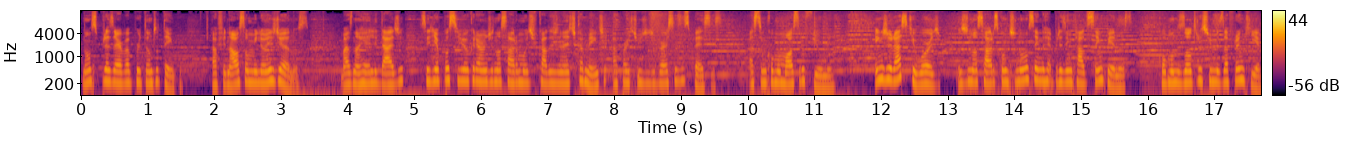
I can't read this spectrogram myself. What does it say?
não se preserva por tanto tempo, afinal são milhões de anos. Mas na realidade, seria possível criar um dinossauro modificado geneticamente a partir de diversas espécies, assim como mostra o filme. Em Jurassic World, os dinossauros continuam sendo representados sem penas, como nos outros filmes da franquia,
